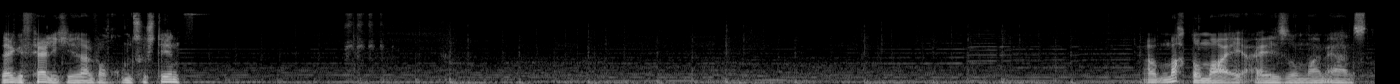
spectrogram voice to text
Sehr gefährlich hier einfach rumzustehen. Aber mach doch mal, also mal im Ernst.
